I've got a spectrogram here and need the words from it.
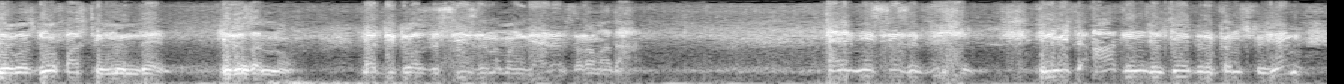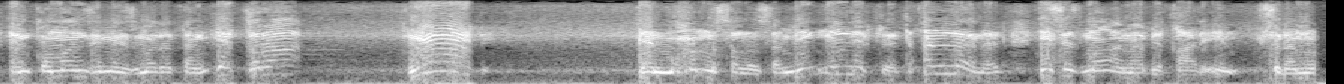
There was no fasting moon then. He doesn't know. But it was the season among the Arabs, Ramadan. And he sees a vision in which Archangel Gabriel comes to him and commands him in his mother tongue, Iqra, read. And Muhammad being illiterate, unlearned, he says, Ma ana biqari'in. He said, I'm not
